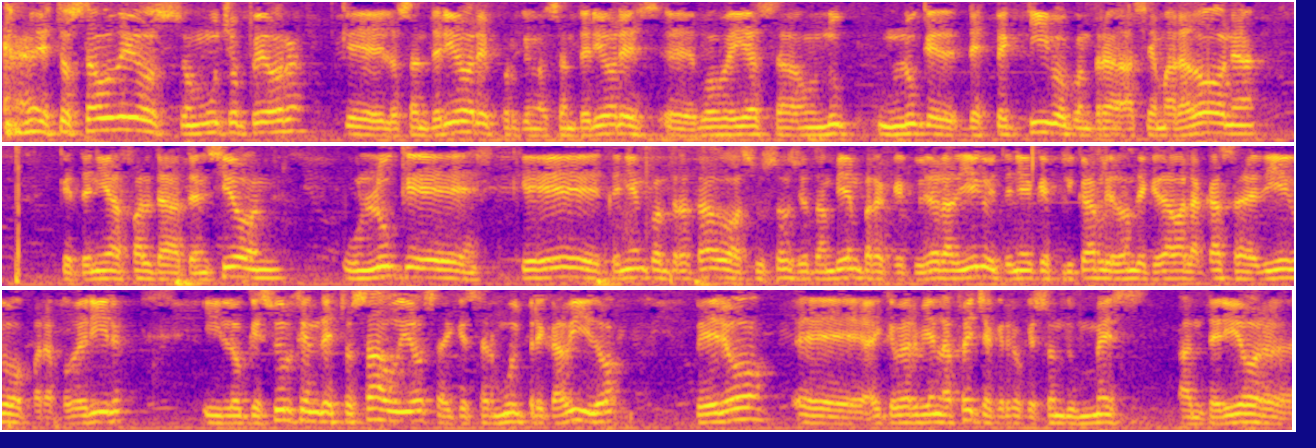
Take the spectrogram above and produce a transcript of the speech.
Estos audios son mucho peor que los anteriores, porque en los anteriores vos veías a un look, un look despectivo contra, hacia Maradona, que tenía falta de atención, un look que, que tenían contratado a su socio también para que cuidara a Diego y tenía que explicarle dónde quedaba la casa de Diego para poder ir. Y lo que surgen de estos audios, hay que ser muy precavido, pero eh, hay que ver bien la fecha, creo que son de un mes anterior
